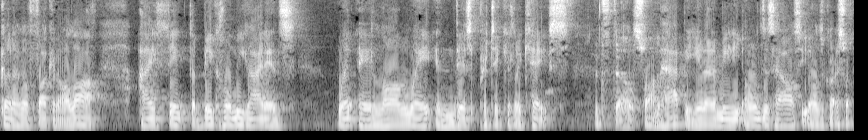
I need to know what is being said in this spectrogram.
gonna go fuck it all off i think the big homie guidance went a long way in this particular case it's dope. So I'm happy. You know what I mean? He owns his house. He owns a car. So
